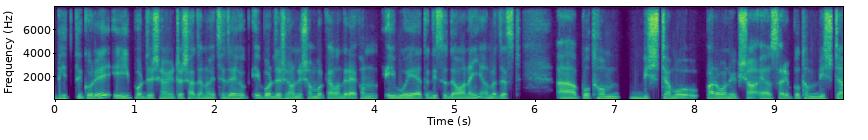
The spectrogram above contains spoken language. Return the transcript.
ভিত্তি করে এই পর্যায় সারণীটা সাজানো হয়েছে। যাই হোক, এই পর্যায় সারণী সম্পর্কে আমাদের এখন এই বইয়ে এত কিছু দেওয়া নাই। আমরা জাস্ট প্রথম বিশটা পারমাণবিক সরি প্রথম বিশটা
